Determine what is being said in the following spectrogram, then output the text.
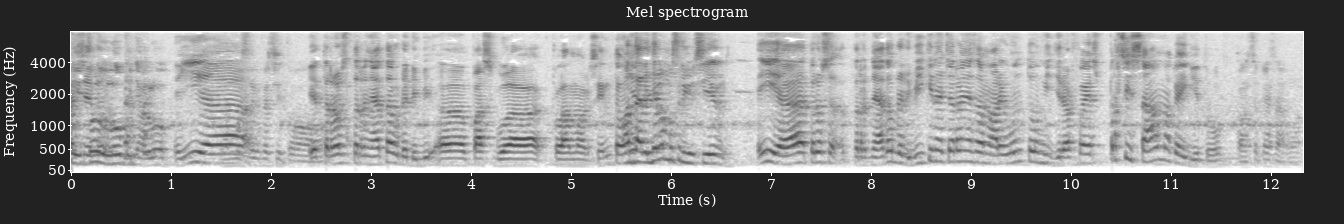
Di itu situ. lu punya lu. iya itu. ya terus ternyata udah di pas gua kelama ke sini Oh, tadinya lu mau seriusin. Iya, terus ternyata udah dibikin acaranya sama Ari Untung Hijrah Fest persis sama kayak gitu. Konsepnya sama.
